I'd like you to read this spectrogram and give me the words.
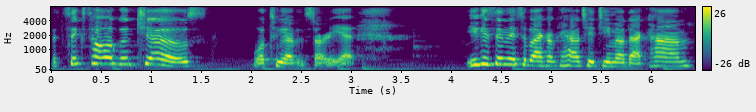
the six whole good shows. Well, two haven't started yet. You can send this to blackgirlcouch at gmail.com.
